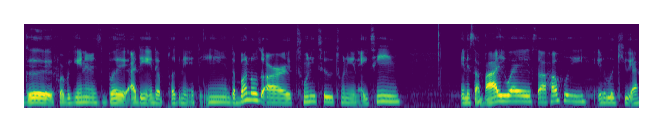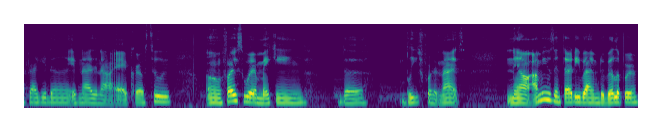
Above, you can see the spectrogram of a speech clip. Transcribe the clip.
good for beginners, but I did end up plugging it at the end. The bundles are 22, 20, and 18. And it's a body wave, so hopefully it'll look cute after I get done. If not, then I'll add curls to it. Um, first we're making the bleach for the knots. Now I'm using 30 volume developer.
